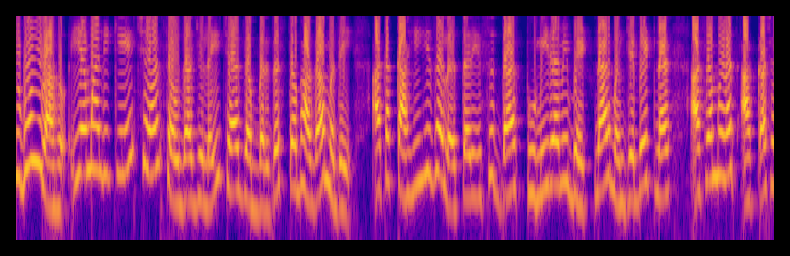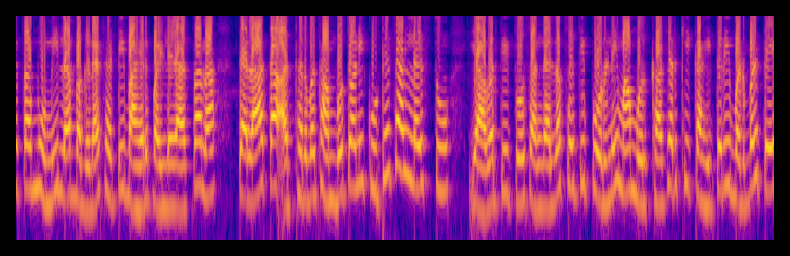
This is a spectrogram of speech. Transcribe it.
शुभविवाह. या मालिकेच्या चौदा जुलैच्या जबरदस्त भागामध्ये आता काहीही झालं तरी सुद्धा भूमीला मी भेटणार म्हणजे भेटणार असं म्हणत आकाश आता भूमीला बघण्यासाठी बाहेर पडलेला असताना त्याला आता अथर्व थांबवतो. आणि कुठे चाललायस तू? यावरती तो सांगायला लागतो ती पौर्णिमा मूर्खासारखी काहीतरी बडबडते.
